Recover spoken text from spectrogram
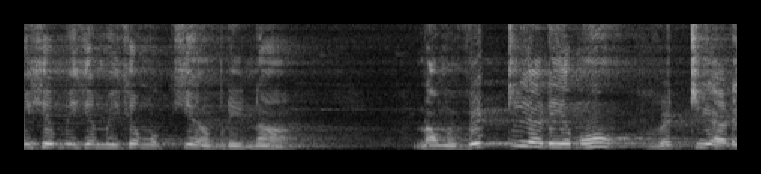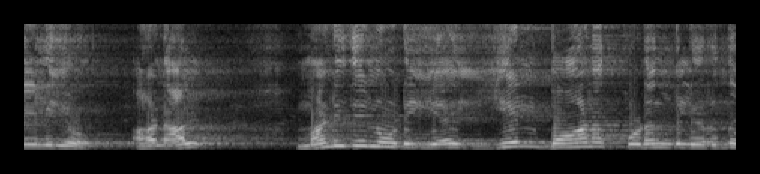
மிக மிக மிக முக்கியம் அப்படின்னா நம்ம வெற்றி அடையமோ வெற்றி அடையலையோ. ஆனால் மனிதனுடைய இயல்பான குணங்களிலிருந்து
